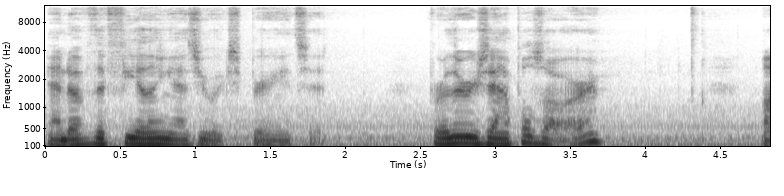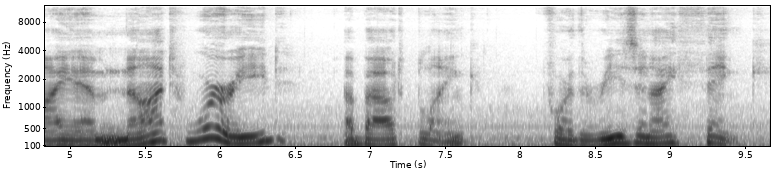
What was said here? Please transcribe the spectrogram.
and of the feeling as you experience it. Further examples are I am not worried about blank for the reason I think.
